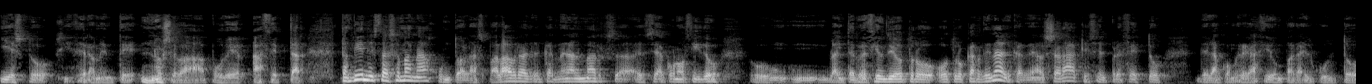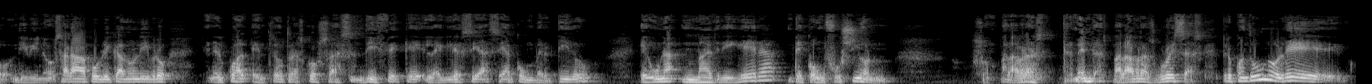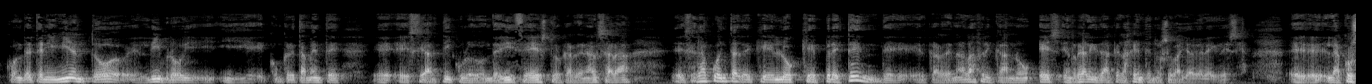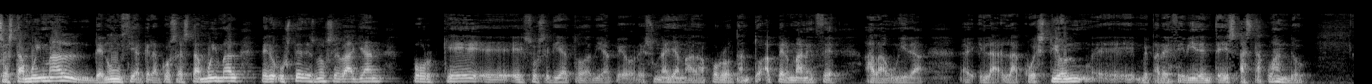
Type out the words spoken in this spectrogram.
y esto, sinceramente, no se va a poder aceptar. También esta semana, junto a las palabras del cardenal Marx, eh, se ha conocido la intervención de otro, otro cardenal, el cardenal Sará, que es el prefecto de la Congregación para el Culto Divino. Sará ha publicado un libro en el cual, entre otras cosas, dice que la Iglesia se ha convertido en una madriguera de confusión, son palabras tremendas, palabras gruesas, pero cuando uno lee con detenimiento el libro y, eh, concretamente eh, ese artículo donde dice esto el cardenal Sara, eh, se da cuenta de que lo que pretende el cardenal africano es en realidad que la gente no se vaya de la iglesia. la cosa está muy mal, denuncia que la cosa está muy mal, pero ustedes no se vayan porque eso sería todavía peor. Es una llamada, por lo tanto, a permanecer a la unidad. Eh, la, cuestión, eh, me parece evidente, es ¿hasta cuándo?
